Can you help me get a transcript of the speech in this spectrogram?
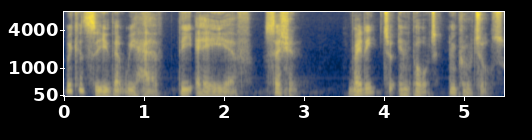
we can see that we have the AAF session ready to import in Pro Tools.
